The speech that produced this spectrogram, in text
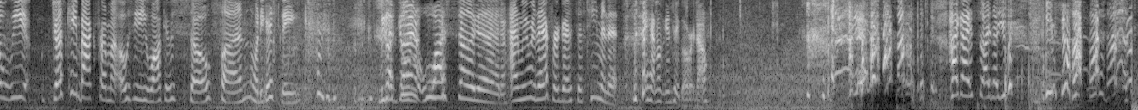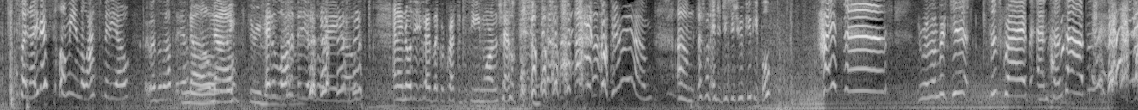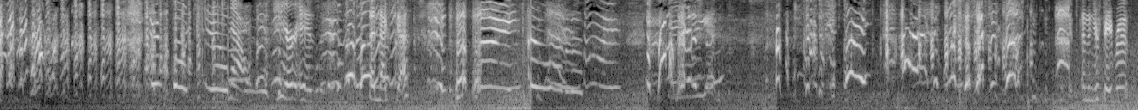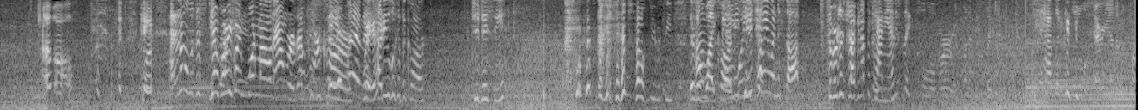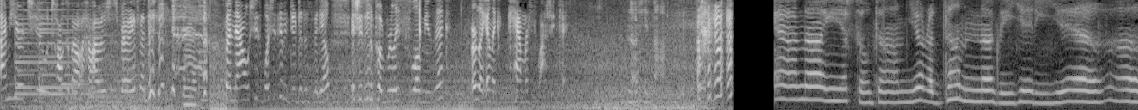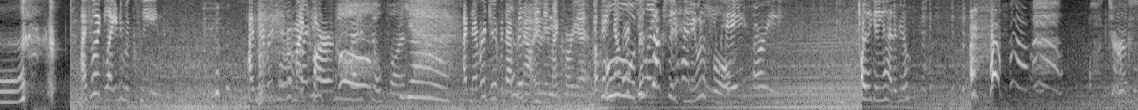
So we just came back from an OCD walk. It was so fun. What do you guys think? We got food was so good. and we were there for a good 15 minutes. Hannah's gonna take over now. Hi guys, so I know you So I know you guys saw me in the last video. Wait, was it the last video? No. No. Like three And a lot of videos away ago. And I know that you guys like requested to see me more on the channel. So, so here I am. Um, I just want to introduce you to a few people. Hi Fizz! Remember to subscribe and thumbs up. She's so cute. Now, here is the next guest. Hi. and then your favorite of all. Okay. I don't know what this. Yeah, why are you going one mile an hour? That poor car. limit. Wait, how do you look at the car? Did they see? I can't tell if you see. There's a Um, white car. Will you tell me when to stop? So we're just driving up the canyon. Just like pull over in one of these places. They have like a little area to I'm here to talk about how I was just very offended. but now she's what she's gonna do to this video is she's gonna put really slow music or like and like cameras flashing. Okay. No, she's not. Anna, you're so dumb. You're a dumb and ugly yitty, yeah. I feel like Lightning McQueen. I've never driven my car. That is so fun. yeah. I've never driven up a mountain in my car yet. Okay, Ooh, now there's two this is actually of me, beautiful. Okay, sorry. Are they getting ahead of you? oh, jerks.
